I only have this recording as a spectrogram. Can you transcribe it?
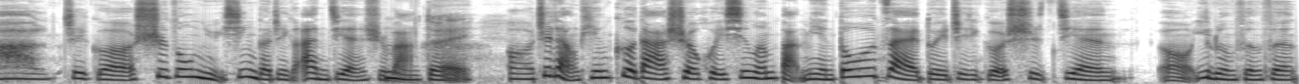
啊，这个失踪女性的这个案件是吧？对，呃，这两天各大社会新闻版面都在对这个事件呃议论纷纷。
